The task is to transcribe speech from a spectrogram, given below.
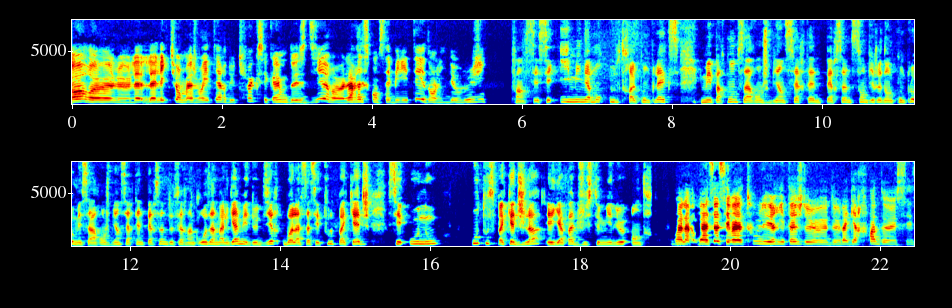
Or, euh, la, lecture majoritaire du truc, c'est quand même de se dire euh, la responsabilité est dans l'idéologie. Enfin, c'est imminemment ultra complexe, mais par contre, ça arrange bien certaines personnes, sans virer dans le complot, mais ça arrange bien certaines personnes de faire un gros amalgame et de dire voilà, ça c'est tout le package, c'est ou nous, ou tout ce package-là, et il n'y a pas de juste milieu entre. Voilà, bah ça c'est voilà, tout l'héritage de, de, la guerre froide, c'est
